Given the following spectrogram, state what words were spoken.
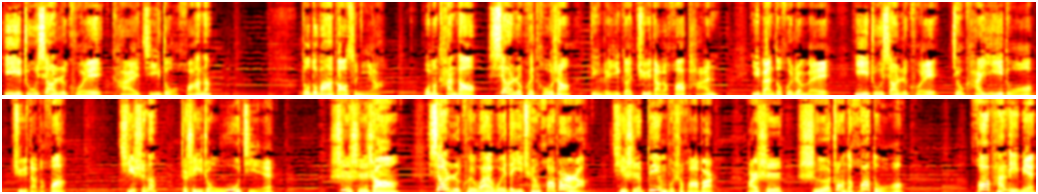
一株向日葵开几朵花呢？多多爸告诉你呀，我们看到向日葵头上顶着一个巨大的花盘，一般都会认为一株向日葵就开一朵巨大的花。其实呢，这是一种误解。事实上，向日葵外围的一圈花瓣啊，其实并不是花瓣。而是蛇状的花朵，花盘里面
